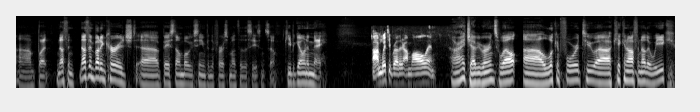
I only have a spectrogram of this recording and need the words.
Um, but nothing nothing but encouraged uh, based on what we've seen from the first month of the season. So keep it going in May. I'm with you, brother. I'm all in. All right, Jabby Burns. Well, uh, looking forward to uh, kicking off another week.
